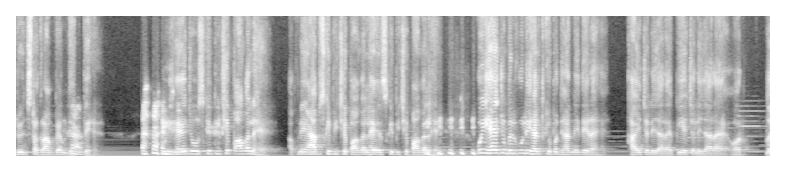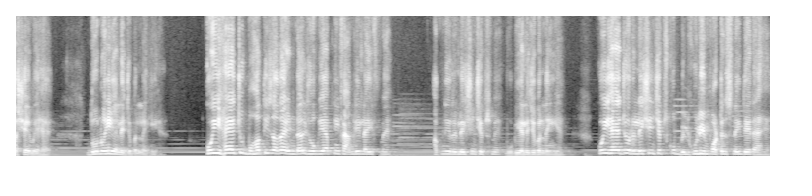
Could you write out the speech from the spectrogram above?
जो इंस्टाग्राम पे हम हाँ। देखते हैं। कोई है जो उसके पीछे पागल है अपने एप्स के पीछे पागल है उसके पीछे पागल है। कोई है जो बिल्कुल ही हेल्थ के ऊपर ध्यान नहीं दे रहा है। खाए चले जा रहा है पिए चले जा रहा है और नशे में है दोनों ही एलिजिबल नहीं है। कोई है जो बहुत ही ज़्यादा इंडल्ज हो गया अपनी फैमिली लाइफ में अपनी रिलेशनशिप्स में वो भी एलिजिबल नहीं है। कोई है जो रिलेशनशिप्स को बिल्कुल ही इंपॉर्टेंस नहीं दे रहा है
